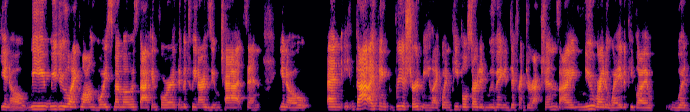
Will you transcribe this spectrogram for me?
You know, we we do like long voice memos back and forth in between our Zoom chats and you know, and that I think reassured me like when people started moving in different directions, I knew right away the people I would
